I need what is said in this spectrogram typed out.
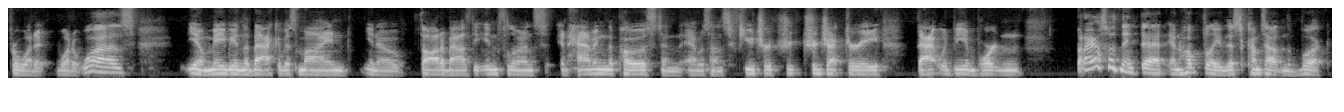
for what it what it was. You know, maybe in the back of his mind, you know, thought about the influence in having the post and Amazon's future tra- trajectory. That would be important. But I also think that, and hopefully this comes out in the book,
